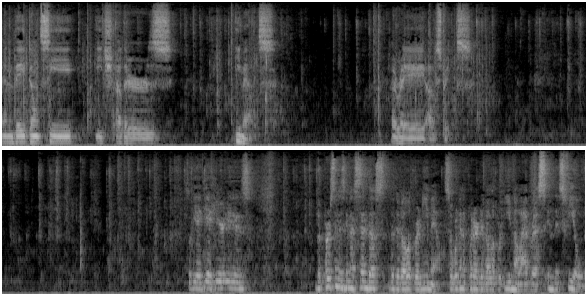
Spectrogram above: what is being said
and they don't see each other's emails. Array of strings. So the idea here is the person is going to send us, the developer, an email. So we're going to put our developer email address in this field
